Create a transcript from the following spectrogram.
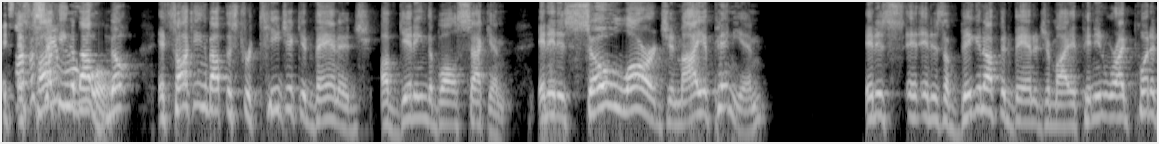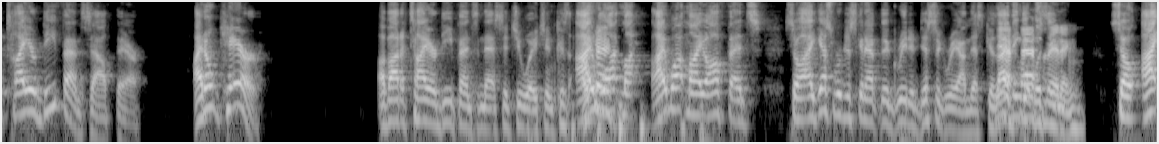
It's not It's talking about no. It's talking about the strategic advantage of getting the ball second, and it is so large, in my opinion. It is it, it is a big enough advantage, in my opinion, where I'd put a tired defense out there. I don't care about a tired defense in that situation because I Okay. want my I want my offense. So I guess we're just gonna have to agree to disagree on this because Yeah, I think it was so I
